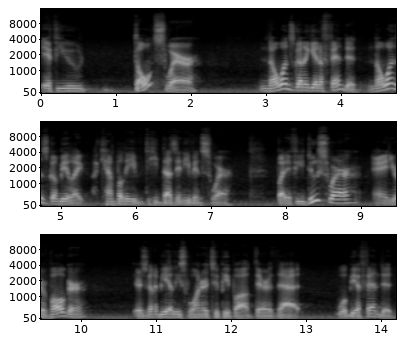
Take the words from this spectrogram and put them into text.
if you don't swear, no one's going to get offended. No one's going to be like, I can't believe he doesn't even swear. But if you do swear and you're vulgar, there's going to be at least one or two people out there that will be offended.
